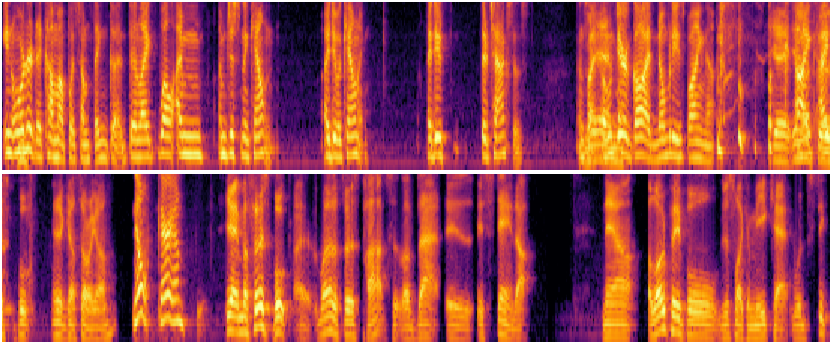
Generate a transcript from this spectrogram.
in hmm. order to come up with something good. They're like, "Well, I'm I'm just an accountant. I do accounting. I do their taxes." And it's like, "Oh my- dear God, nobody's buying that." Yeah, in my I- first book, yeah, go, sorry, go on. no, carry on. Yeah, in my first book, one of the first parts of that is is stand up. Now, a lot of people, just like a meerkat, would stick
